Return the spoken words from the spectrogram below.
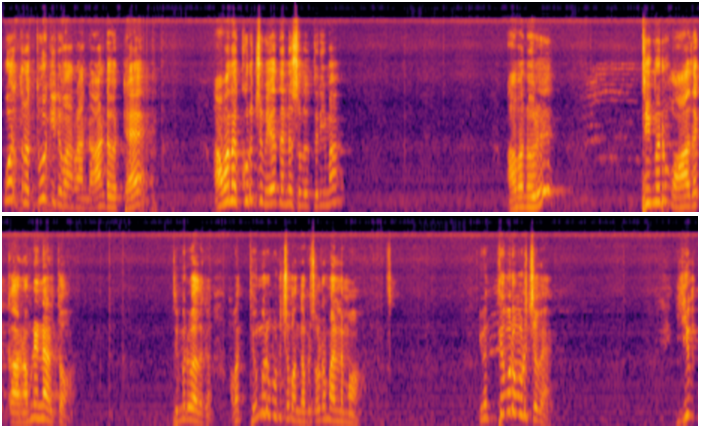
ஒருத்தனை தூக்கிட்டு வர்றாங்க ஆண்டவர்கிட்ட. அவனை குறிச்சு வேதம் என்ன சொல்லுது தெரியுமா? அவன் ஒரு திமிர்வாதக்காரன் அப்படின்னு என்ன அர்த்தம்? திமிர்வாதக்காரன் அவன் திமிரு பிடிச்சவங்க அப்படி சொல்றமா இல்லமோ இவன் திமிரு பிடிச்சவன். இவ்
